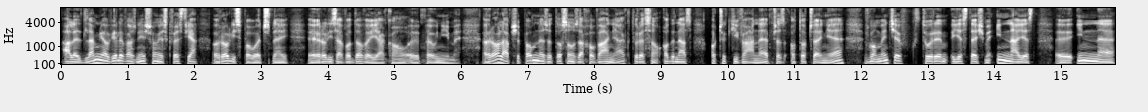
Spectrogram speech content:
ale dla mnie o wiele ważniejszą jest kwestia roli społecznej, roli zawodowej, jaką pełnimy. Rola, przypomnę, że to są zachowania, które są od nas oczekiwane przez otoczenie w momencie, w którym jesteśmy. Inna jest, y, inne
